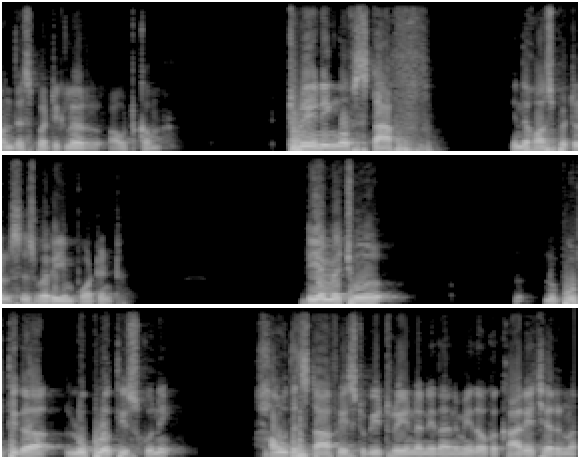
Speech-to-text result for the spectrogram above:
on this particular outcome. Training of staff in the hospitals is very important. DMHO ను పూర్తిగా లూప్లో తీసుకుని how the staff is to be trained అనే దాని మీద ఒక కార్యాచరణ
